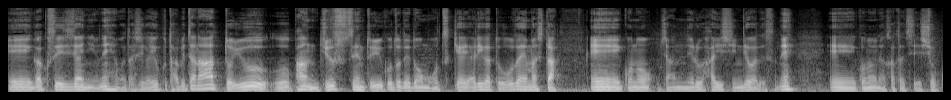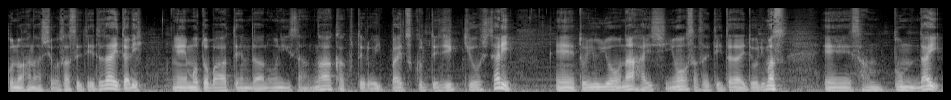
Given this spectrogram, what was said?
えー、学生時代にね、私がよく食べたなというパン10選ということでどうもお付き合いありがとうございました。えー、このチャンネル配信ではですね、えー、このような形で食の話をさせていただいたり、え元バーテンダーのお兄さんがカクテルをいっぱい作って実況したり、えー、というような配信をさせていただいております。えー、3分台、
